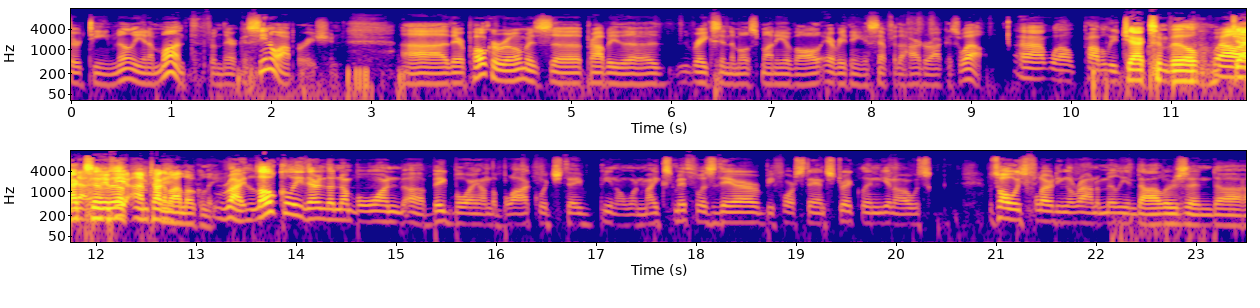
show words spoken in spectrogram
13 million a month from their casino operation. Uh, their poker room is uh, probably the rakes in the most money of all everything except for the Hard Rock as well. uh, well, probably Jacksonville. Well, Jacksonville. you- I'm talking about locally. Right, locally they're the number one uh, big boy on the block, which they, you know, when Mike Smith was there before Stan Strickland, you know, it was it was always flirting around a million dollars, and uh,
